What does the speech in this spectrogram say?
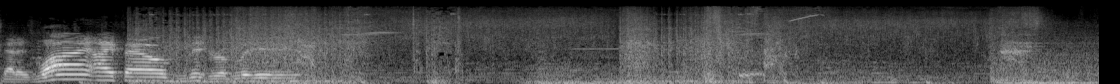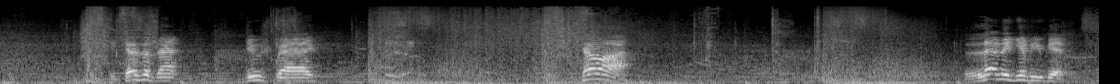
That is why I failed miserably. Because of that douchebag. Come on. Let me give you gifts.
